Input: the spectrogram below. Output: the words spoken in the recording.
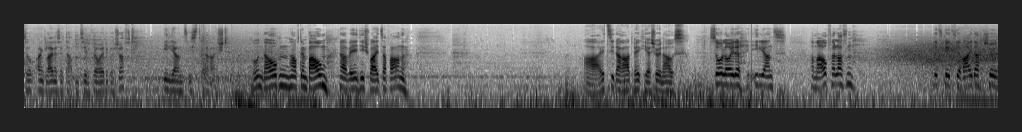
So, ein kleines Etappenziel für heute geschafft. Ilians ist erreicht. Und da oben auf dem Baum, da weht die Schweizer Fahne. Ah, jetzt sieht der Radweg hier schön aus. So Leute, Ilians haben wir auch verlassen. Jetzt geht es hier weiter, schön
